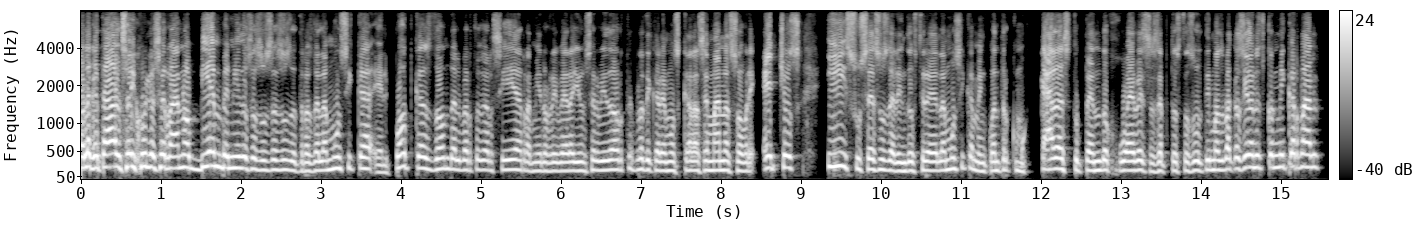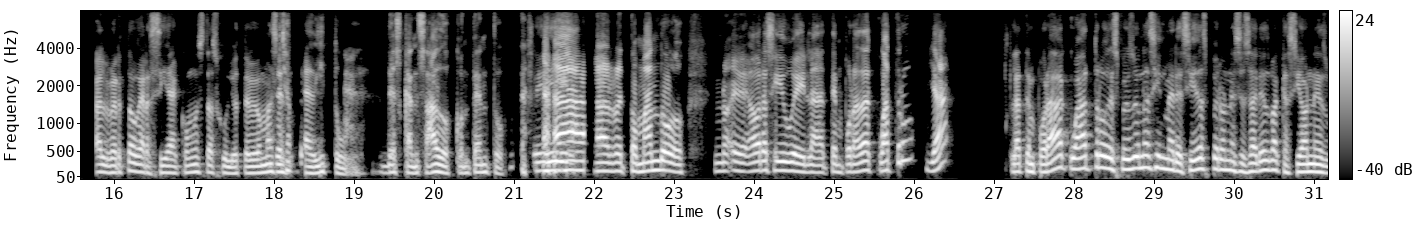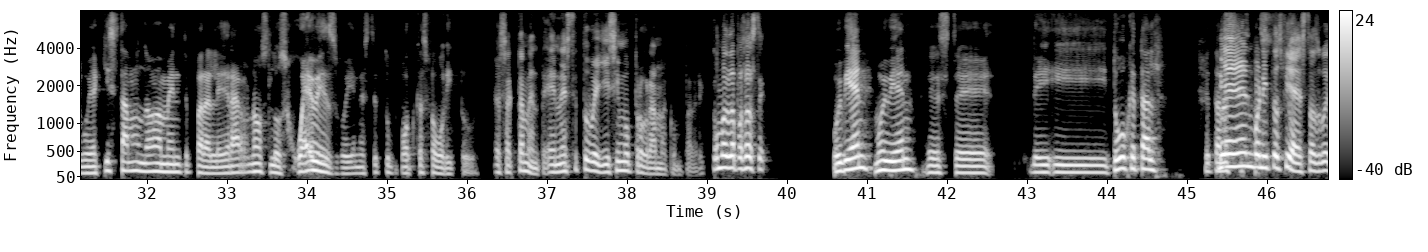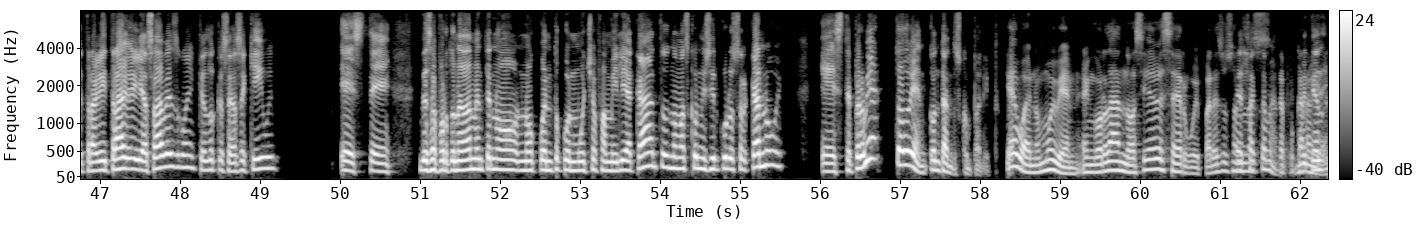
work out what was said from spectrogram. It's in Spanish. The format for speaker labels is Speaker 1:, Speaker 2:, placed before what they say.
Speaker 1: Hola, ¿qué tal? Soy Julio Serrano. Bienvenidos a Sucesos detrás de la música, el podcast donde Alberto García, Ramiro Rivera y un servidor te platicaremos cada semana sobre hechos y sucesos de la industria de la música. Me encuentro como cada estupendo jueves, excepto estas últimas vacaciones con mi carnal.
Speaker 2: Alberto García, ¿cómo estás, Julio? Te veo más Des
Speaker 1: Descansado, contento. Sí. Retomando, eh, ahora sí, güey, la temporada 4, ¿ya?
Speaker 2: La temporada 4, después de unas inmerecidas pero necesarias vacaciones, güey. Aquí estamos nuevamente para alegrarnos los jueves, güey, en este tu podcast favorito.
Speaker 1: Exactamente, en este tu bellísimo programa, compadre. ¿Cómo la pasaste?
Speaker 2: Muy bien, muy bien. Este, ¿y tú qué tal?
Speaker 1: ¿Qué tal bien, bonitas fiestas, güey. Traga y traga, ya sabes, güey, qué es lo que se hace aquí, güey. Este, desafortunadamente no, no cuento con mucha familia acá, entonces nomás con mi círculo cercano, güey. Este, pero bien, todo bien, contentos, compadrito.
Speaker 2: Qué bueno, muy bien. Engordando, así debe ser, güey. Para eso son
Speaker 1: Exactamente. las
